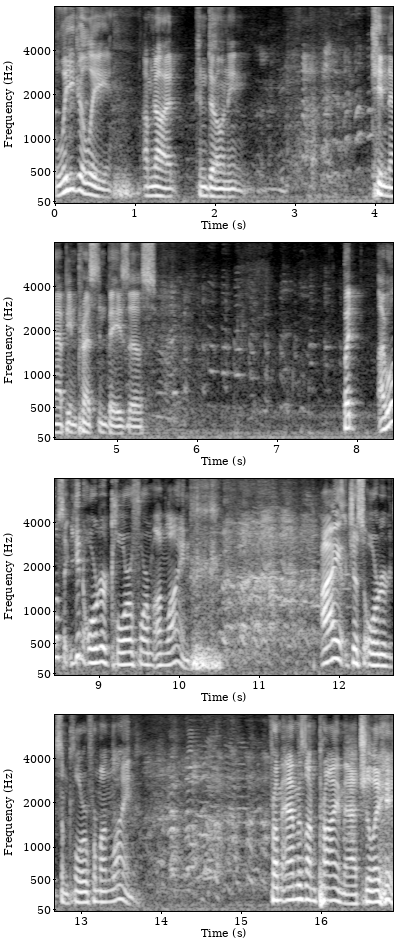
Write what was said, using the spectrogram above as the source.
Legally, I'm not condoning kidnapping Preston Bezos. But I will say, you can order chloroform online. I just ordered some chloroform online. From Amazon Prime, actually.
